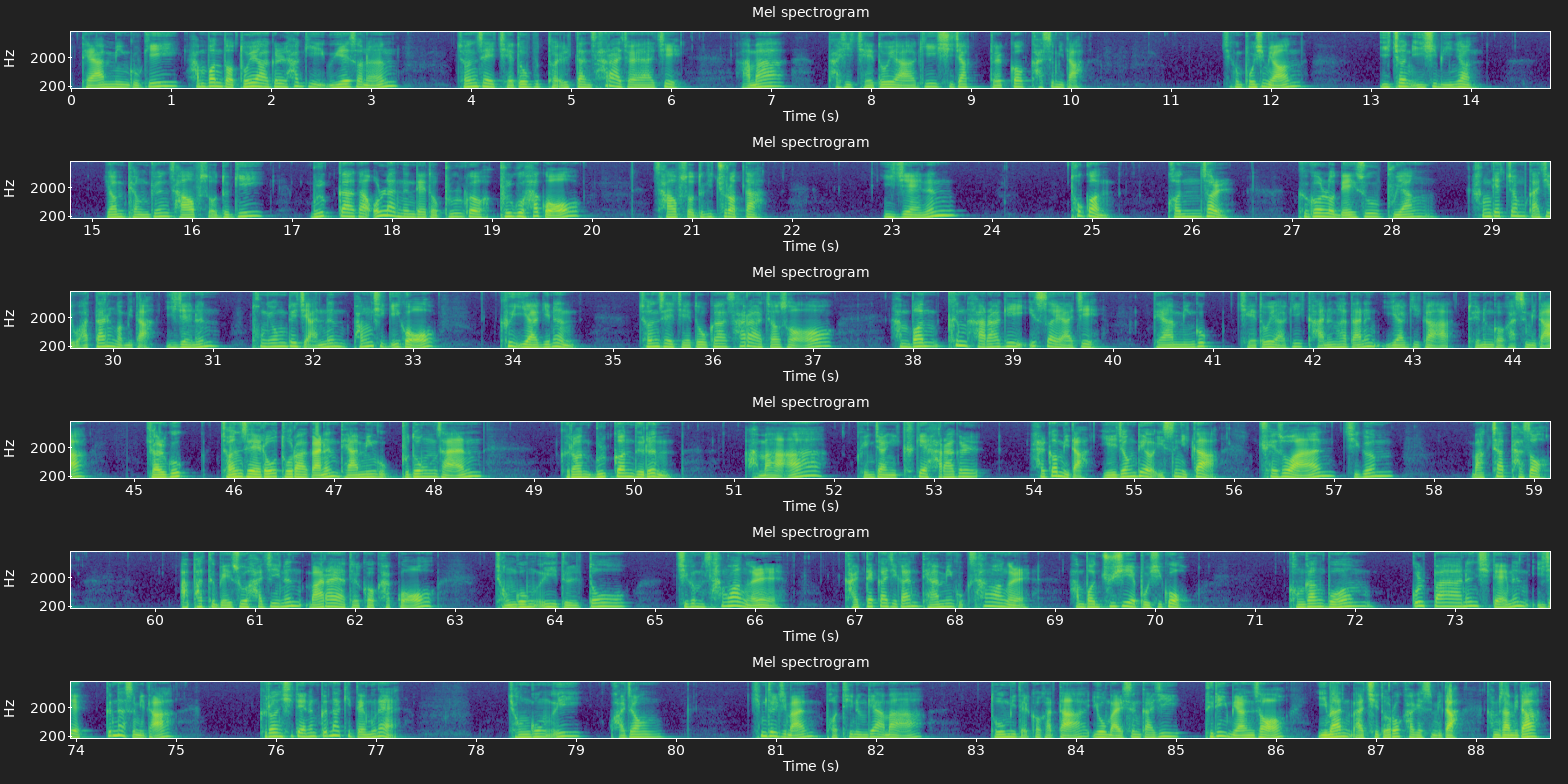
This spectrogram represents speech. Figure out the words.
대한민국이 한 번 더 도약을 하기 위해서는 전세 제도부터 일단 사라져야지 아마 다시 제도약이 시작될 것 같습니다. 지금 보시면 2022년 연평균 사업 소득이 물가가 올랐는데도 불구, 불구하고 사업소득이 줄었다. 이제는 토건, 건설, 그걸로 내수 부양 한계점까지 왔다는 겁니다. 이제는 통용되지 않는 방식이고 그 이야기는 전세 제도가 사라져서 한번 큰 하락이 있어야지 대한민국 제도약이 가능하다는 이야기가 되는 것 같습니다. 결국 전세로 돌아가는 대한민국 부동산 그런 물건들은 아마 굉장히 크게 하락을 할 겁니다. 예정되어 있으니까 최소한 지금 막차 타서 아파트 매수하지는 말아야 될 것 같고 전공의들도 지금 상황을 갈 때까지 간 대한민국 상황을 한번 주시해 보시고 건강보험 꿀 빠는 시대는 이제 끝났습니다. 그런 시대는 끝났기 때문에 전공의 과정 힘들지만 버티는 게 아마 도움이 될 것 같다. 요 말씀까지 드리면서 이만 마치도록 하겠습니다. 감사합니다.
